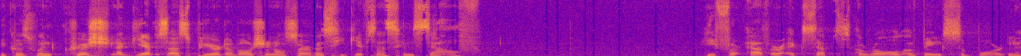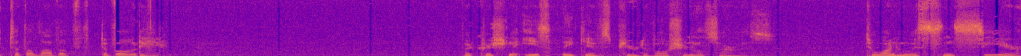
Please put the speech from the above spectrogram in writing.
Because when Krishna gives us pure devotional service, he gives us himself. He forever accepts a role of being subordinate to the love of devotee. But Krishna easily gives pure devotional service to one who is sincere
